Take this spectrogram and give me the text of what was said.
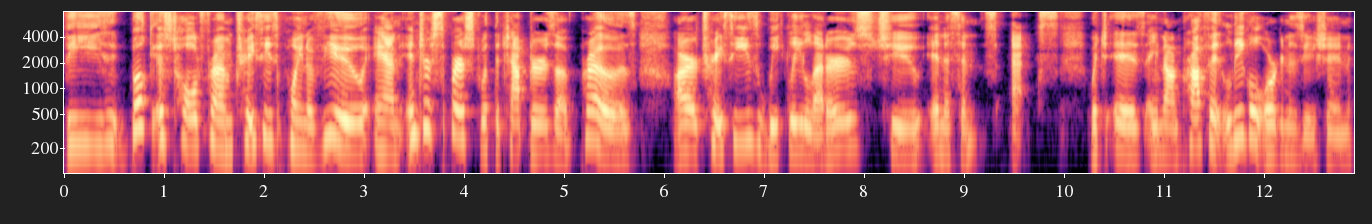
The book is told from Tracy's point of view, and interspersed with the chapters of prose are Tracy's weekly letters to Innocence X, which is a nonprofit legal organization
